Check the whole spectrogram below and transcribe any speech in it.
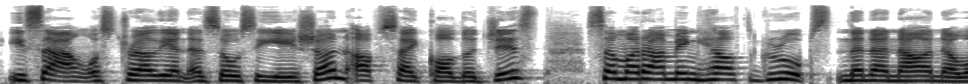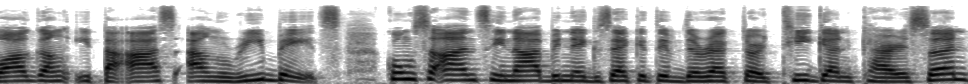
Isa ang Australian Association of Psychologists sa maraming health groups na nananawagang itaas ang rebates kung saan sinabi ni Executive Director Tegan Carrison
